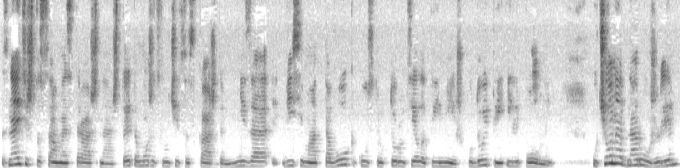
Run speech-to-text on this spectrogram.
знаете, что самое страшное? Что это может случиться с каждым, независимо от того, какую структуру тела ты имеешь, худой ты или полный. Ученые обнаружили,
